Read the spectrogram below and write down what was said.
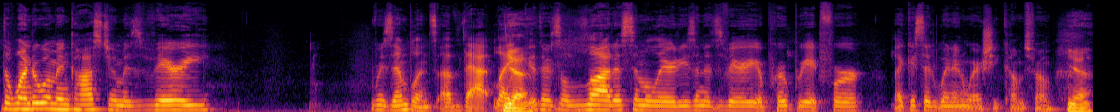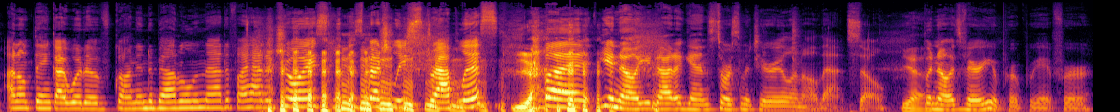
The Wonder Woman costume is very resemblance of that. Like, Yeah. there's a lot of similarities, and it's very appropriate for, like I said, when and where she comes from. Yeah. I don't think I would have gone into battle in that if I had a choice, especially strapless. Yeah. But you know, you got again source material and all that. So Yeah. But no, it's very appropriate for,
